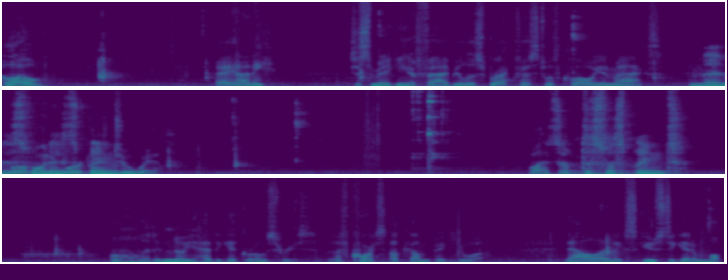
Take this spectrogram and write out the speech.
Hello? Hey, honey. Just making a fabulous breakfast with Chloe and Max. Nein, We're das all wird going to nichts work at the Two bringen. Whales. What? Als ob das was bringt. Oh, I didn't know you had to get groceries. Of course, I'll come pick you up. Now I'll have an excuse to get a mo-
